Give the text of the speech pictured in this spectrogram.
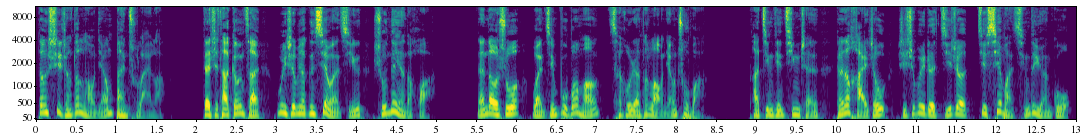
当市长的老娘搬出来了，但是他刚才为什么要跟谢婉晴说那样的话？难道说婉晴不帮忙才会让他老娘出马？他今天清晨赶到海州，只是为了急着见谢婉晴的缘故。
